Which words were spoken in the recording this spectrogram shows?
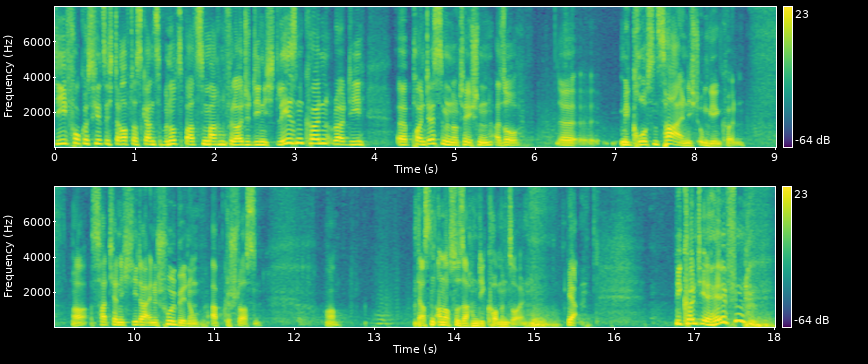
Die fokussiert sich darauf, das Ganze benutzbar zu machen für Leute, die nicht lesen können oder die äh, Point Decimal Notation, also äh, mit großen Zahlen nicht umgehen können. Ja, es hat ja nicht jeder eine Schulbildung abgeschlossen. Ja. Das sind auch noch so Sachen, die kommen sollen. Ja. Wie könnt ihr helfen?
